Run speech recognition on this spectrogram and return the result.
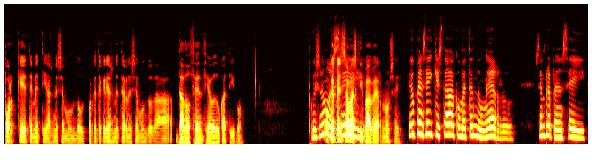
por que te metías nese mundo? Por que te querías meter nese mundo da, da docencia ou educativo? Pois non o que sei. pensabas que iba a haber, non sei. Eu pensei que estaba cometendo un erro. Sempre pensei,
